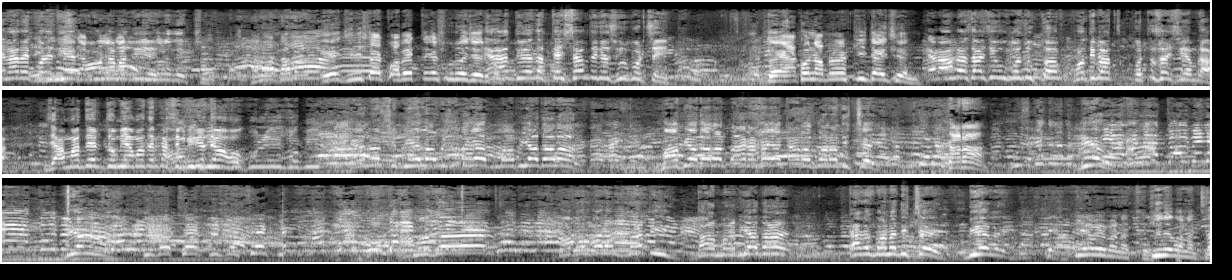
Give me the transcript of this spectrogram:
এলআরএ করে দিয়ে পাওয়ার নামা দিয়ে এই জিনিসটা কবে থেকে শুরু হয়েছে এরা দুই হাজার তেইশ সাল থেকে শুরু করছে। তো এখন আপনারা কি চাইছেন? আমরা চাইছি উপযুক্ত প্রতিবাদ করতে চাইছি আমরা যে আমাদের জমি আমাদের কাছে ফিরে দেওয়া হোক। কেন সিবিএল অফিসে টাকা মাফিয়া দালাল? মাফিয়া দালাল টাকা খাইয়া কাগজ বানা দিচ্ছে। কারা? আমাদের মাটি তার কাগজ বানা দিচ্ছে কীভাবে বানাচ্ছে?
